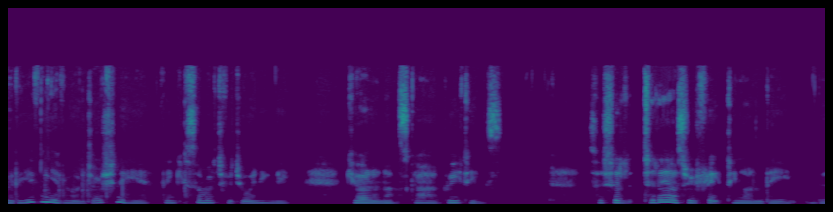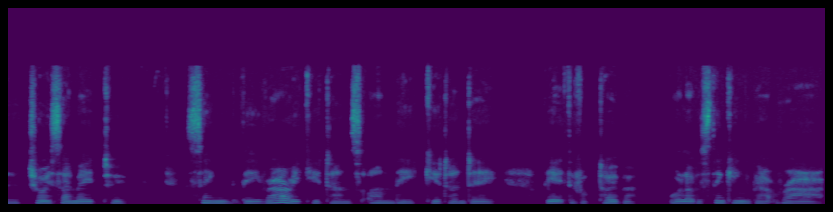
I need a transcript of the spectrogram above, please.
Good evening, everyone. Joshna here. Thank you so much for joining me. Kia ora, namaskar, greetings. So should, today I was reflecting on the, the choice I made to sing the Rari Kirtans on the Kirtan Day, the 8th of October. Well, I was thinking about Ra,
